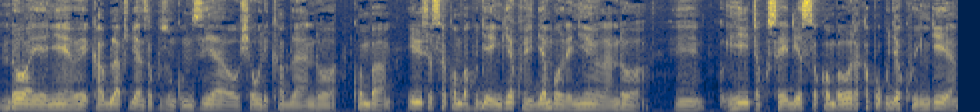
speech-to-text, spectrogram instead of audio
ndoa yenyewe kabla tujaanza kuzungumzia ushauri kabla ya ndoa? Kwamba ili sasa kwamba hujaingia kwenye jambo lenyewe la ndoa Eh, hii itakusaidia sasa kwamba wewe utakapokuja kuingia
